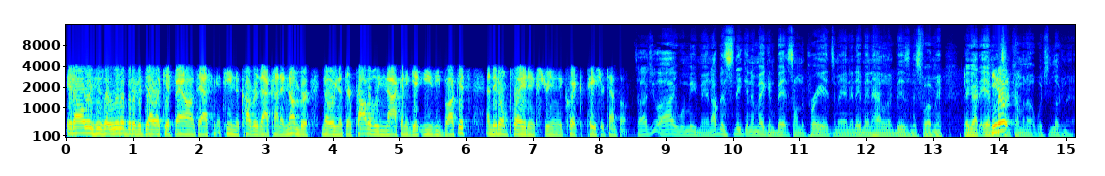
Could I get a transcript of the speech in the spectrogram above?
it always is a little bit of a delicate balance asking a team to cover that kind of number, knowing that they're probably not going to get easy buckets and they don't play at an extremely quick pace or tempo. Todd, you all right with me, man. I've been sneaking and making bets on the Preds, man, and they've been handling business for me. They got Edmonton you know, coming up. What you looking at?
